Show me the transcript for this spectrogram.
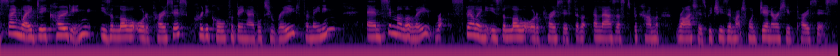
same way, decoding is a lower order process critical for being able to read for meaning. And similarly, spelling is the lower order process that allows us to become writers, which is a much more generative process.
